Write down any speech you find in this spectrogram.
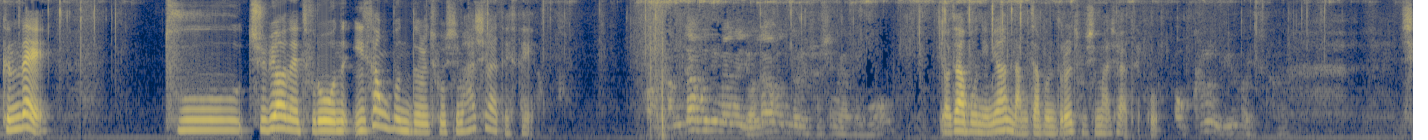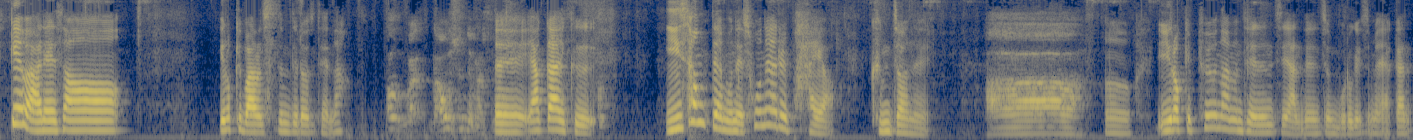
근데 두 주변에 들어오는 이성분들 조심하셔야 되세요. 어, 남자분이면 여자분들을 조심해야 되고. 여자분이면 남자분들을 조심하셔야 되고. 어 그런 이유가 있을까요? 쉽게 말해서 이렇게 말씀드려도 되나? 어 마, 나오신데 말씀. 네, 약간 그 이성 때문에 손해를 봐요. 금전을. 아, 어, 이렇게 표현하면 되는지 안 되는지 모르겠지만 약간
